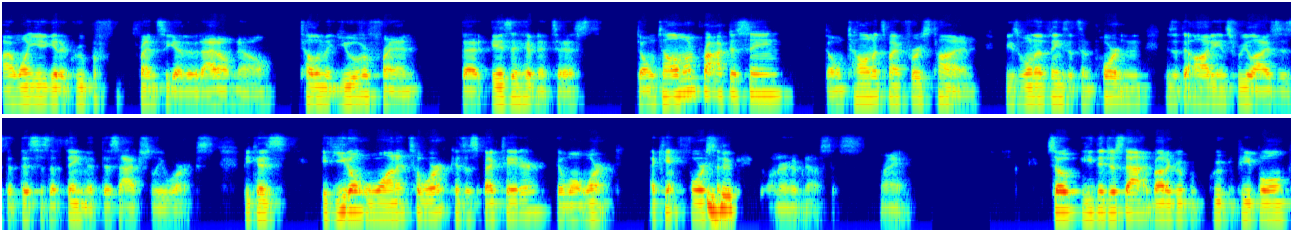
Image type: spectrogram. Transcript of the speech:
I want you to get a group of friends together that I don't know. Tell them that you have a friend that is a hypnotist. Don't tell them I'm practicing. Don't tell them it's my first time because one of the things that's important is that the audience realizes that this is a thing that this actually works. Because if you don't want it to work as a spectator it won't work. I can't force Mhm. anybody under hypnosis right? So he did just that brought a group of group of people.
